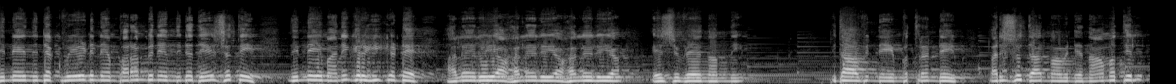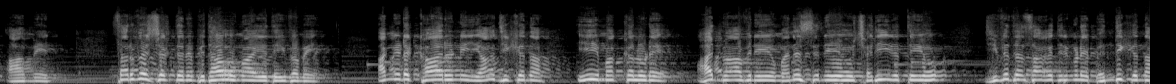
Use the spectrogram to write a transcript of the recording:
നിന്നെയും നിന്റെ വീടിനെയും പറമ്പിനെയും നിന്റെ ദേശത്തെയും നിന്നെയും അനുഗ്രഹിക്കട്ടെ. ഹലേലുയ ഹലേലുയ ഹലേലുയ യേശുവേ നന്ദി. പിതാവിന്റെയും പുത്രന്റെയും പരിശുദ്ധാത്മാവിന്റെ നാമത്തിൽ ആമേൻ. സർവശക്തനും പിതാവുമായ ദൈവമേ അങ്ങയുടെ കാരുണ്യം യാചിക്കുന്ന ഈ മക്കളുടെ ആത്മാവിനെയോ മനസ്സിനെയോ ശരീരത്തെയോ ജീവിത സാഹചര്യങ്ങളെ ബന്ധിക്കുന്ന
